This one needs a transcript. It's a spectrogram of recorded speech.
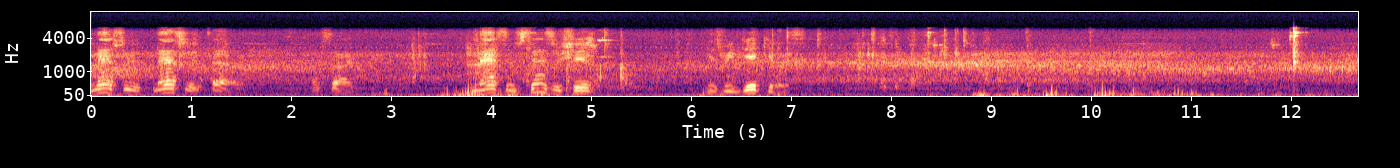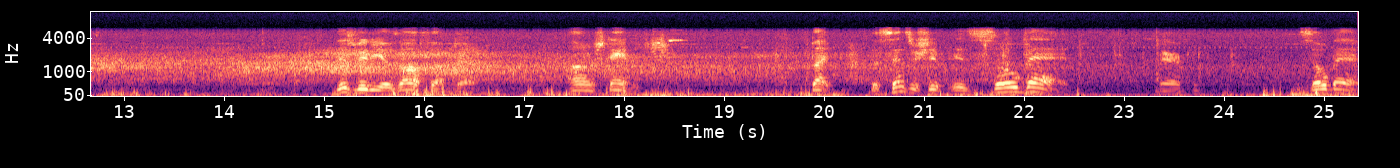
Master, master, uh, I'm sorry. Massive censorship is ridiculous. This video is all fucked up. I don't understand it. But the censorship is so bad, America. So bad.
